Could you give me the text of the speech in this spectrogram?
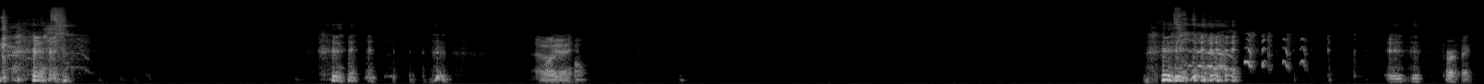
okay. Perfect.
